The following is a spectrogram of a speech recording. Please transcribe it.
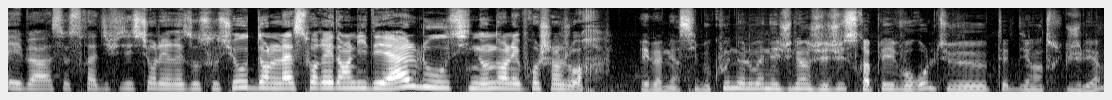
Et bah, ce sera diffusé sur les réseaux sociaux, dans la soirée dans l'idéal ou sinon dans les prochains jours. Eh ben merci beaucoup Nolwenn et Julien. Je vais juste rappeler vos rôles. Tu veux peut-être dire un truc, Julien?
